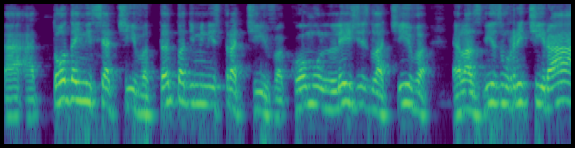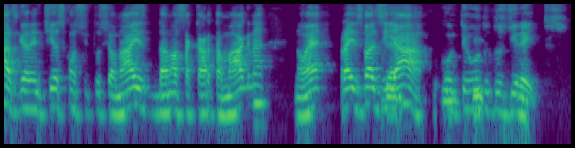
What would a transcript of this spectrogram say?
a, a, toda a iniciativa, tanto administrativa como legislativa, elas visam retirar as garantias constitucionais da nossa Carta Magna, não é? Para esvaziar é. o conteúdo dos direitos.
